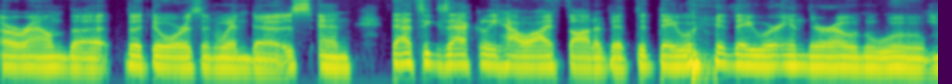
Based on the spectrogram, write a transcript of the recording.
around the the doors and windows, and that's exactly how I thought of it. That they were they were in their own womb.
